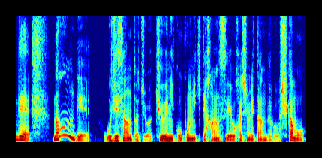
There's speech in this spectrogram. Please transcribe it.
で、なんでおじさんたちは急にここに来て反省を始めたんだろう。しかも、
